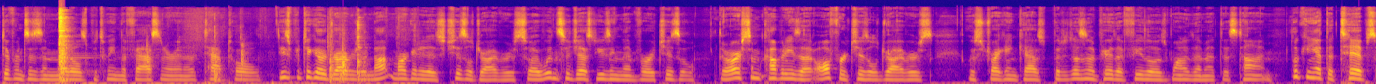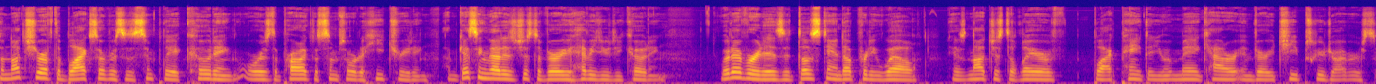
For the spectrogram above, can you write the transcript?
differences in metals between the fastener and the tapped hole. These particular drivers are not marketed as chisel drivers, so I wouldn't suggest using them for a chisel. There are some companies that offer chisel drivers with striking caps, but it doesn't appear that Felo is one of them at this time. Looking at the tips, I'm not sure if the black surface is simply a coating or is the product of some sort of heat treating. I'm guessing that is just a very heavy duty coating. Whatever it is, it does stand up pretty well. It's not just a layer of black paint that you may encounter in very cheap screwdrivers.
